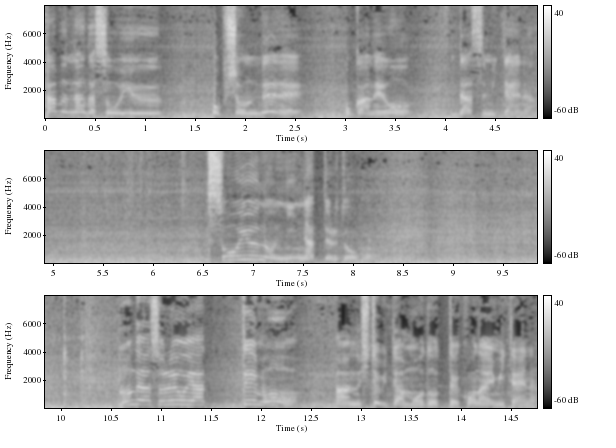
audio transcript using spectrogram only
多分なんかそういうオプションでお金を出すみたいなそういうのになってると思う。問題はそれをやってもあの人々は戻ってこないみたいな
